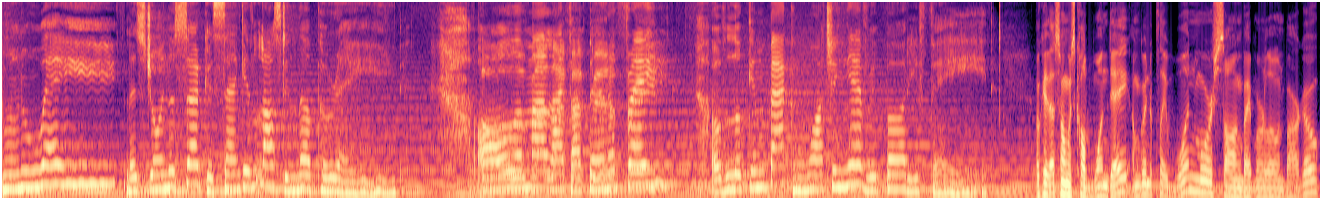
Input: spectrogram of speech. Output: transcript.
Run away. Let's join the circus and get lost in the parade. All of my life I've been afraid of looking back and watching everybody fade. Okay, that song was called One Day. I'm going to play one more song by Merlot Embargo.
